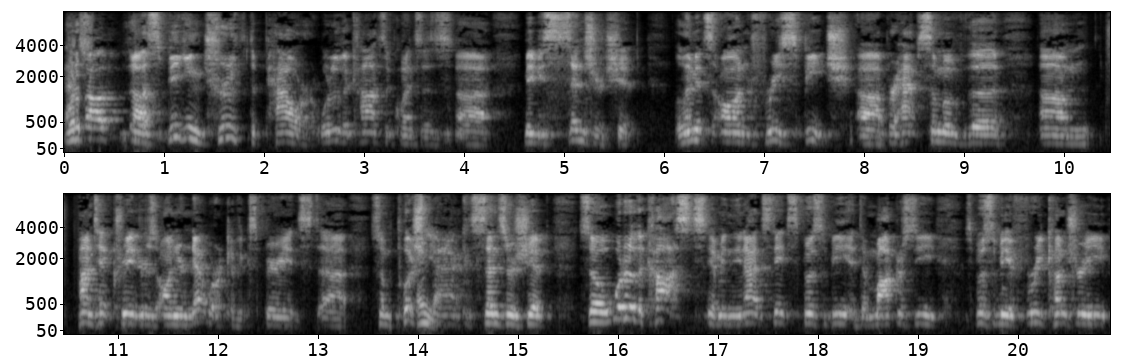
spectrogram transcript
What about uh, speaking truth to power? What are the consequences? Uh, maybe censorship, limits on free speech. Uh, perhaps some of the um, content creators on your network have experienced uh, some pushback, yeah. censorship. So, what are the costs? I mean, the United States is supposed to be a democracy, supposed to be a free country.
